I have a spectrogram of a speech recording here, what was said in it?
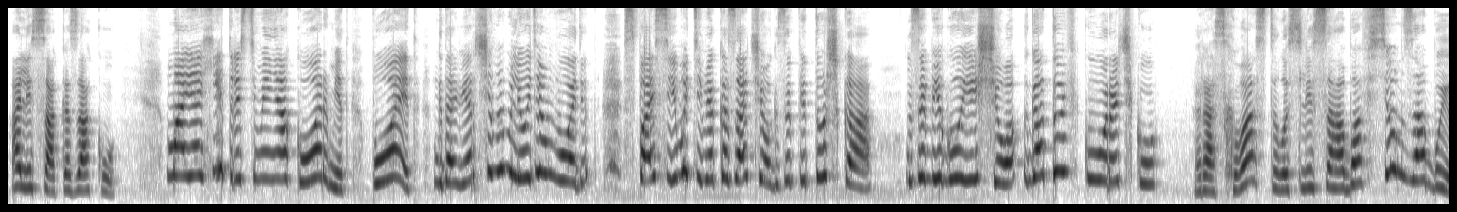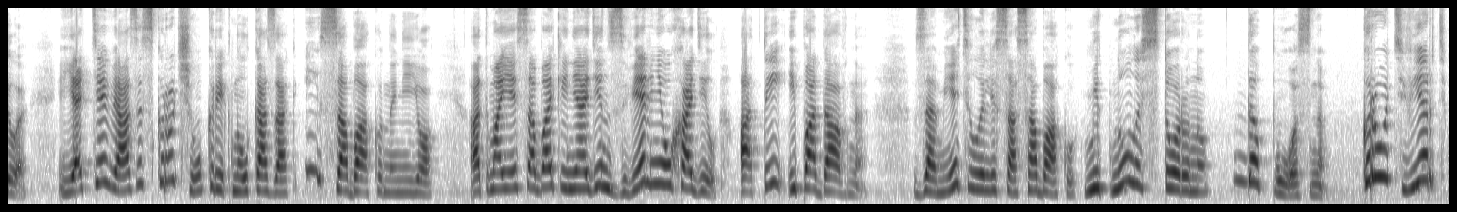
А лиса казаку – Моя хитрость меня кормит, поет, к доверчивым людям водит. Спасибо тебе, казачок, за петушка. Забегу еще, готовь курочку. Расхвасталась лиса, обо всем забыла. «Я тебе вязы скручу!» — крикнул казак и собаку на нее. «От моей собаки ни один зверь не уходил, а ты и подавно!» Заметила лиса собаку, метнулась в сторону, да поздно. Круть, верть,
